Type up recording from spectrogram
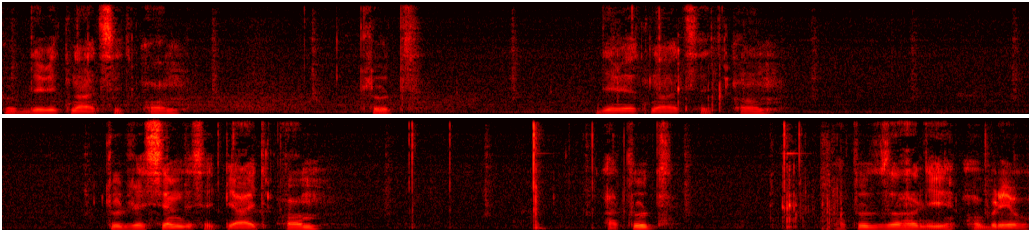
Тут 19 Ом. Тут 19 Ом. Тут же 75 Ом. А тут, а тут взагалі обрив.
